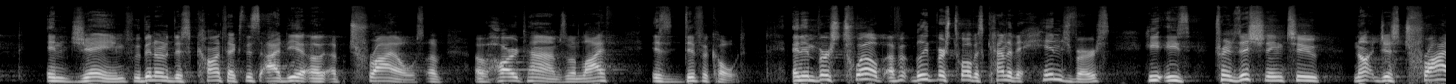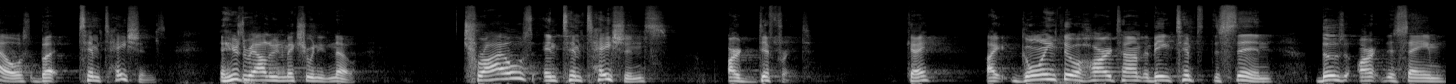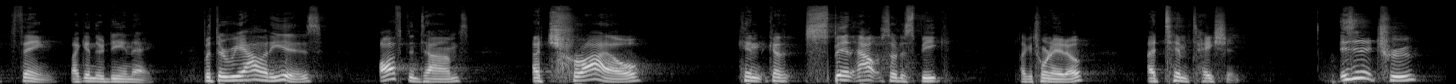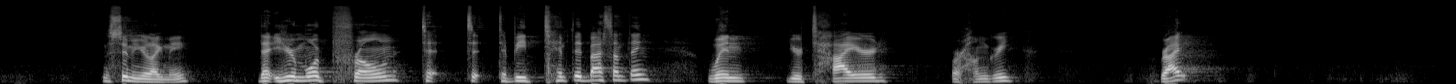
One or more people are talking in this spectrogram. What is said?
in James, we've been under this context, this idea of, of trials, of, of hard times, when life is difficult. And in verse 12, I believe verse 12 is kind of a hinge verse. He, he's transitioning to not just trials, but temptations. And here's the reality to make sure we need to know trials and temptations are different. Okay? Like going through a hard time and being tempted to sin, those aren't the same thing, like in their DNA. But the reality is, oftentimes, a trial can kind of spin out, so to speak, like a tornado, a temptation. Isn't it true? I'm assuming you're like me, that you're more prone to, to be tempted by something when you're tired or hungry, right?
